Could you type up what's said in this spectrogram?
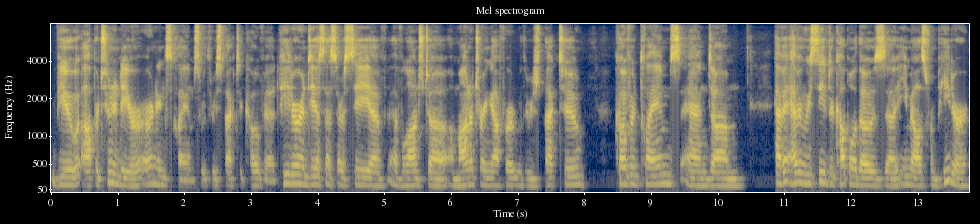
view opportunity or earnings claims with respect to COVID. Peter and DSSRC have, have launched a, a monitoring effort with respect to COVID claims. And um, having, having received a couple of those uh, emails from Peter,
